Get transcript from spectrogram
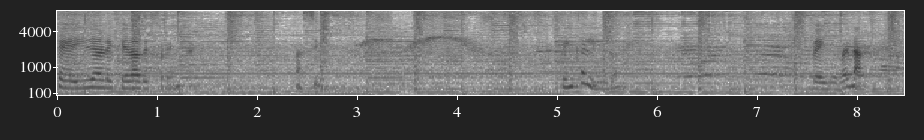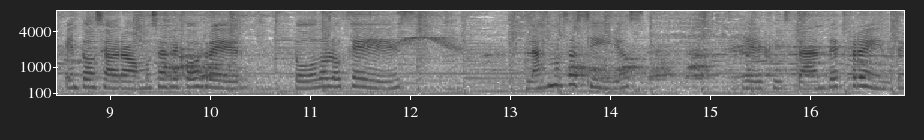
que ella le queda de frente. Así. Ven qué lindo. Bello verdad entonces ahora vamos a recorrer todo lo que es las mozasillas y el cristal de frente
